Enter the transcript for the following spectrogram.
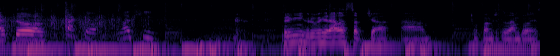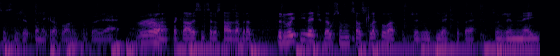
Jak to? Tak to. Lepší. První hru vyhrála Sapča a doufám, že to tam bylo něco slyšet v tom mikrofonu, protože ta klávesnice dostala zabrat. To dvojitý Včko, já už jsem musel slepovat, protože dvojitý Včko to je samozřejmě nej,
